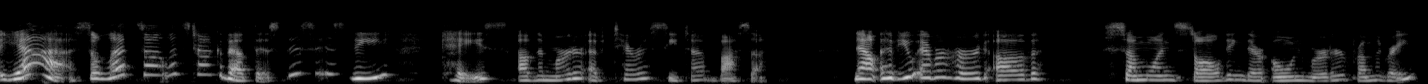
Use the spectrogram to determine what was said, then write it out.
yeah, so let's uh let's talk about this. This is the case of the murder of Teresita Basa. Now, have you ever heard of someone solving their own murder from the grave?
